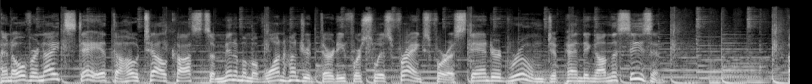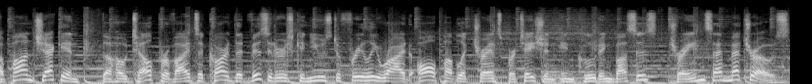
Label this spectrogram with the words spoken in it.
An overnight stay at the hotel costs a minimum of 130 for Swiss francs for a standard room depending on the season. Upon check-in, the hotel provides a card that visitors can use to freely ride all public transportation including buses, trains, and metros.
